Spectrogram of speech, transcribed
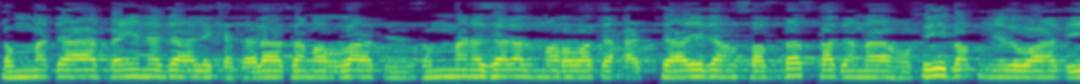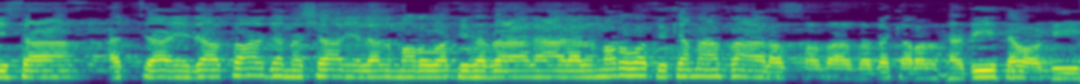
ثم دعا بين ذلك ثلاث مرات ثم نزل المروة حتى إذا انصبت قدماه في بطن الوادي ساعة حتى إذا صعد مشى إلى المروة ففعل على المروة كما فعل الصفا فذكر الحديث وفيه.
